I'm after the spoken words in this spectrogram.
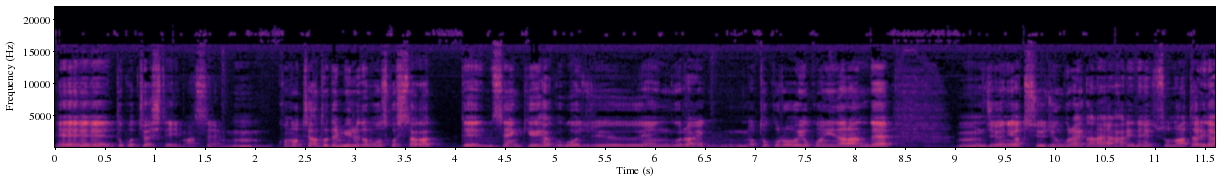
えー、っと、こっちはしていません。うん。このチャートで見るともう少し下がって、1950円ぐらいのところを横に並んで、うん、12月中旬ぐらいかな、やはりね、そのあたりで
